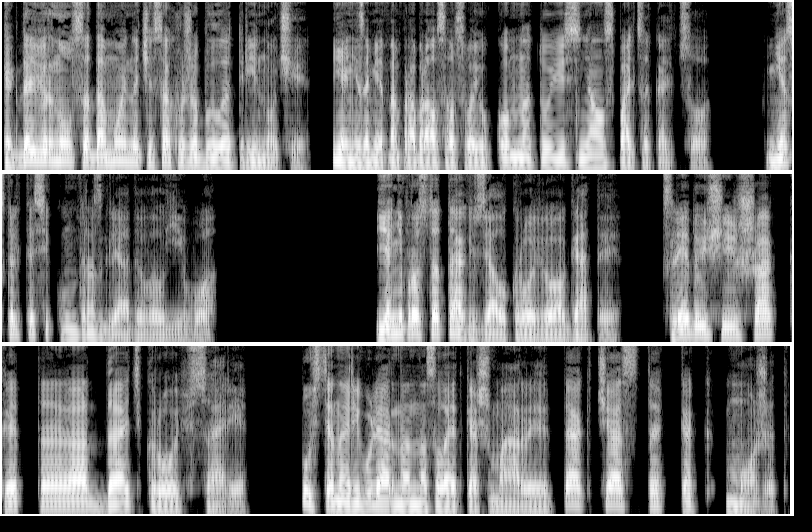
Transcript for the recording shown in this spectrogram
Когда вернулся домой, на часах уже было три ночи. Я незаметно пробрался в свою комнату и снял с пальца кольцо. Несколько секунд разглядывал его. Я не просто так взял кровь у Агаты. Следующий шаг — это отдать кровь Саре. Пусть она регулярно насылает кошмары, так часто, как может.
